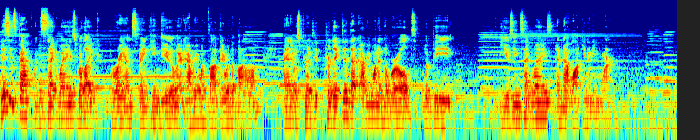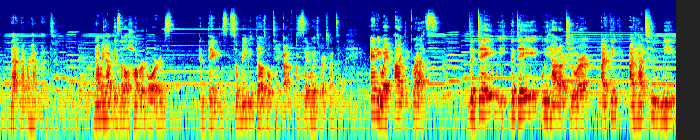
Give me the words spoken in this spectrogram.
This is back when Segways were like brand spanking new and everyone thought they were the bomb. And it was predicted, predicted that everyone in the world would be using Segways and not walking anymore. That never happened. Now we have these little hoverboards and things, so maybe those will take off because Segways were expensive. Anyway, I digress the day we the day we had our tour, I think I had to meet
